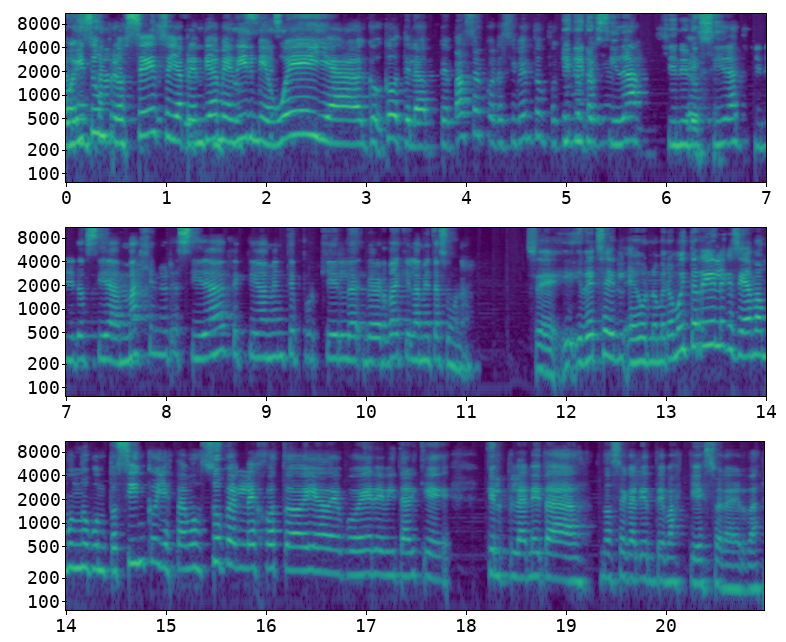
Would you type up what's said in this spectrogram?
o hice un proceso y aprendí a medir mi huella, te, la, te pasa el conocimiento un poquito. Generosidad, generosidad, generosidad, más generosidad efectivamente porque de verdad que la meta es una. Sí, y de hecho es un número muy terrible que se llama 1.5 y estamos súper lejos todavía de poder evitar que, que, el planeta no se caliente más que eso, la verdad.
